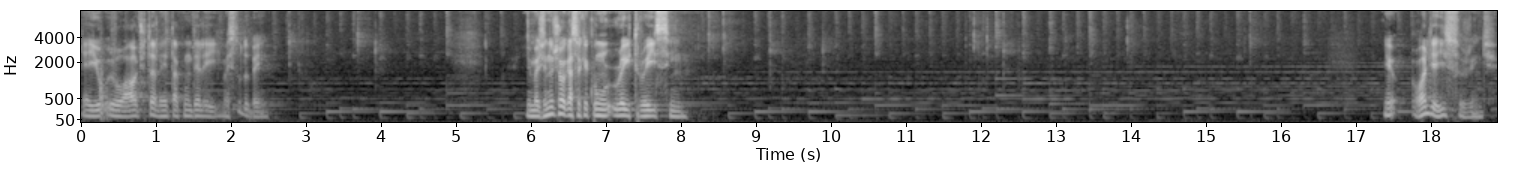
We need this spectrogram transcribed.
E aí o, o áudio também está com delay, mas tudo bem. Imagina jogar isso aqui com Ray Tracing. Eu, olha isso, gente.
